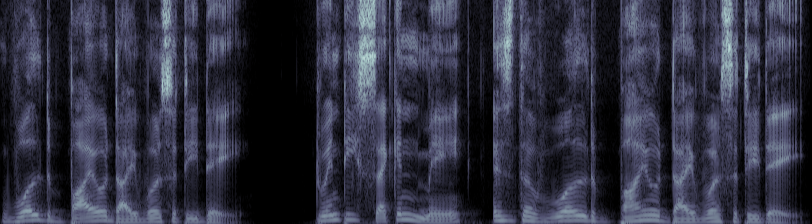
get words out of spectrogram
World Biodiversity Day 22nd May is the World Biodiversity Day.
